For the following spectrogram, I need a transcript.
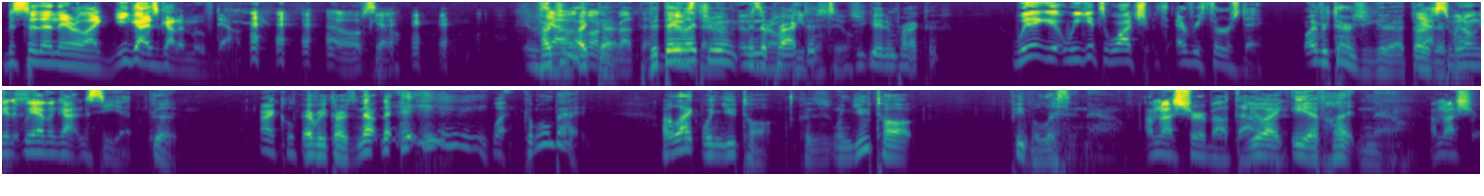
But so then they were like, "You guys got to move down." Oh, okay. It was, How'd Yeah, you was like that? about that. Did they let their you in, in the their own people, practice? too. Did you get in practice? we didn't get. We get to watch every Thursday. Oh, every Thursday you get a Thursday. yeah, so we don't practice. get. We haven't gotten to see yet. Good. All right, cool. Every Thursday. Now, hey, hey, hey, hey. What? Come on back. I like when you talk because when you talk, People listen now. I'm not sure about that. You're one. like E.F. Hutton now. I'm not sure.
